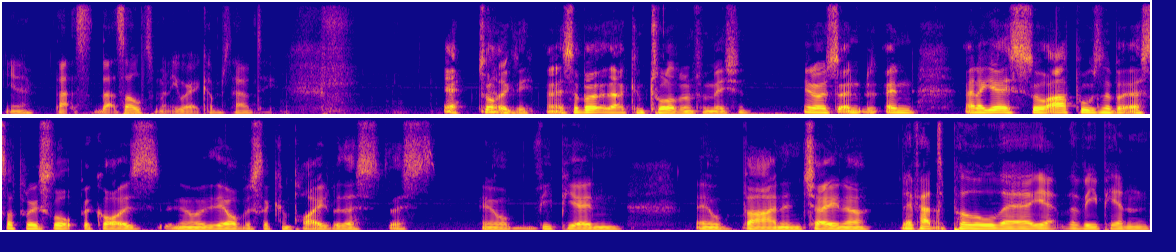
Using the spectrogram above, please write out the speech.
You know, that's that's ultimately where it comes down to. Yeah, totally agree. And it's about that control of information. You know, and and and I guess so. Apple's in a bit of a slippery slope because you know they obviously complied with this this you know VPN you know ban in China. They've had to pull all their yeah the VPN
